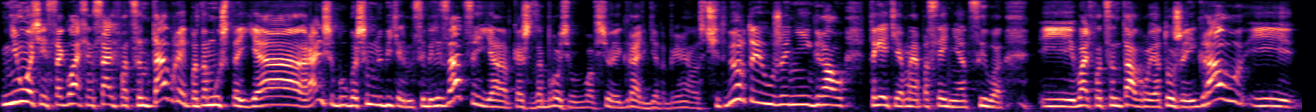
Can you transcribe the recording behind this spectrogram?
не очень согласен с Альфа Центаврой, потому что я раньше был большим любителем цивилизации. Я, конечно, забросил во все играть где-то примерно с четвертой уже не играл. Третья моя последняя отсыва. И в Альфа Центавру я тоже играл. И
